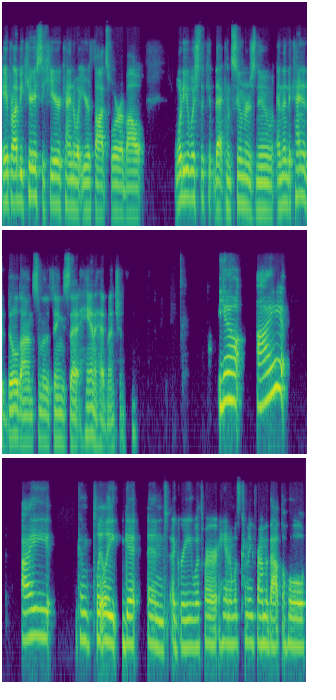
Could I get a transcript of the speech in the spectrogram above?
April, I'd be curious to hear kind of what your thoughts were about what do you wish the, that consumers knew, and then to kind of to build on some of the things that Hannah had mentioned. You know, I I completely get and agree with where Hannah was coming from about the whole.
